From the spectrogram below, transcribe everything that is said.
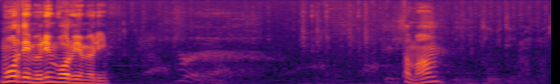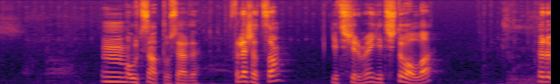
Mor diye mi öleyim, War diye mi öleyim? Tamam. Hmm, ultisini attı bu serde. Flash atsam yetişir mi? Yetişti valla. Şöyle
